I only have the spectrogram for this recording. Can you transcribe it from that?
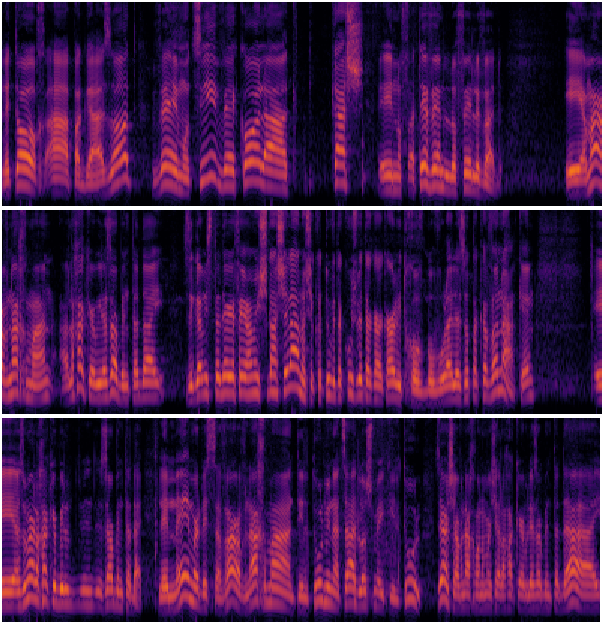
לתוך הפגה הזאת ומוציא וכל הקש, אה, התבן נופל לבד. אה, אמר רב נחמן, הלכה כרבי אלעזר בן תדאי, זה גם מסתדר יפה עם המשנה שלנו שכתוב את הכוש ואת הקרקר לדחוב בו ואולי לזאת הכוונה, כן? אה, אז אומר לך כזר בן תדאי, למימר דסבר רב נחמן טלטול מן הצד לא שמי טלטול, זה עכשיו נחמן אומר שהלכה כרבי אליעזר בן תדאי,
